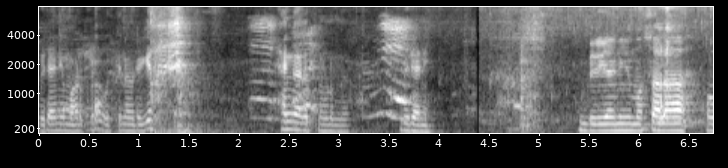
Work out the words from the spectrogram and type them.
ಬಿರಿಯಾನಿ ಮಾಡ್ಕೊಡಾಗುತ್ತೀನಿ ಅವರಿಗೆ ಹೆಂಗಾಗತ್ತೆ ನೋಡೋಣ ಬಿರಿಯಾನಿ? ಬಿರಿಯಾನಿ ಮಸಾಲ ಓ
